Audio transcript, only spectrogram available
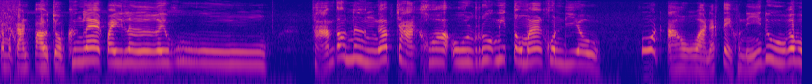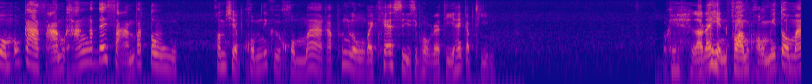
กรรมการเป่าจบครึ่งแรกไปเลยโอ้สามต่อหนึ่งครับจากควาอูรุมิโตมะคนเดียวโคตรเอาอะนักเตะคนนี้ดูครับผมโอกาสสามครั้งครับได้สามประตู ความเฉียบคมนี่คือคมมากครับ เพิ่งลงไปแค่ 46 นาทีให้กับทีม โอเค เราได้เห็นฟอร์มของมิโตมะ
